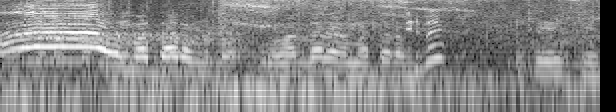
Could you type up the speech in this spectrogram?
¡Ah! Me mataron, me mataron, me mataron. ¿Sirve? Sí, sí.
